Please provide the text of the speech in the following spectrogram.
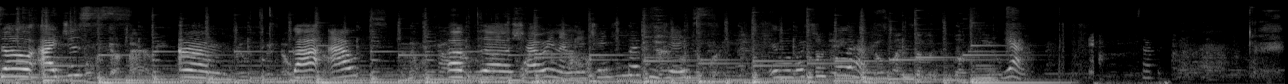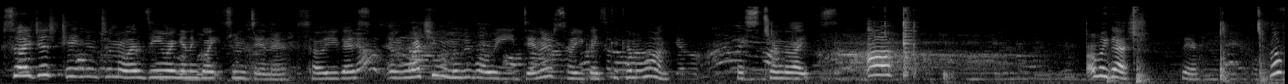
So I just um got out of the shower and I'm gonna change my PJs and we're watching Full House. Yeah. So I just changed into my onesie and we're gonna go eat some dinner. So you guys, and we're watching a movie while we eat dinner, so you guys can come along. Let's turn the lights off. Oh my gosh, there. Oh.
